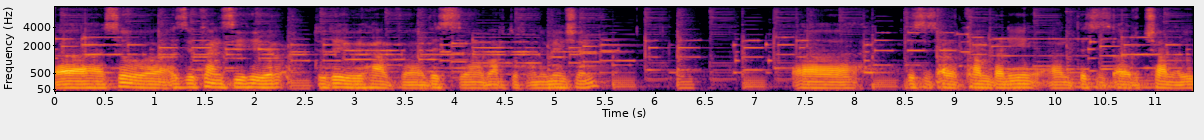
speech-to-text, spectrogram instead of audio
Uh, so uh, as you can see here, today we have uh, this uh, part of animation. Uh, this is our company and this is our channel.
